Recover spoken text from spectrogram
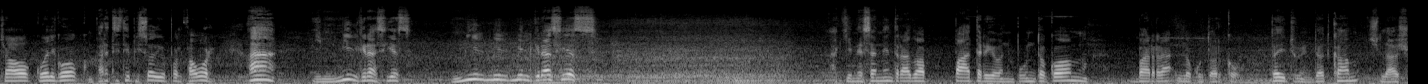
Chao, cuelgo, comparte este episodio, por favor. Ah, y mil gracias, mil, mil, mil gracias a quienes han entrado a patreon.com barra locutorco, patreon.com slash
